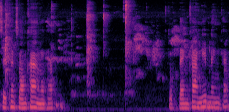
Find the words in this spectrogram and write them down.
เสร็จทั้งสองข้างแล้วครับ ตกแต่งข้างนิดนึงครับ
